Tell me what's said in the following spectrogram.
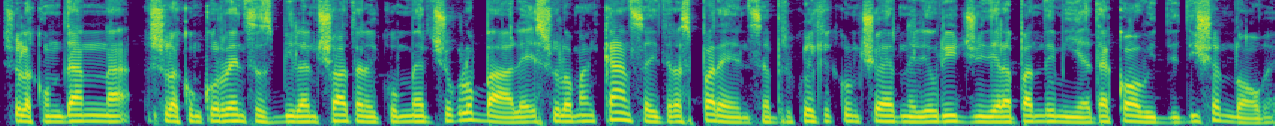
sulla, condanna, sulla concorrenza sbilanciata nel commercio globale e sulla mancanza di trasparenza per quel che concerne le origini della pandemia da Covid-19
